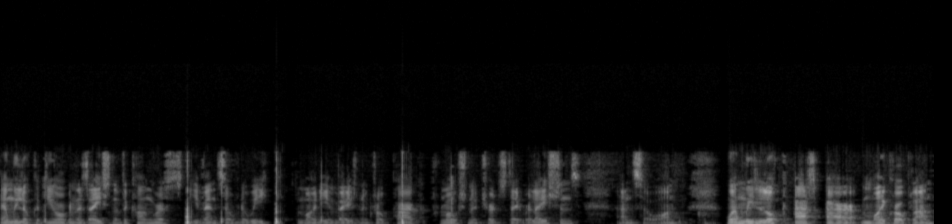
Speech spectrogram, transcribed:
Then we look at the organisation of the Congress, the events over the week, the mighty invasion of Croke Park, promotion of church-state relations, and so on. When we look at our micro plan,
